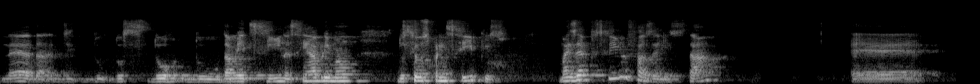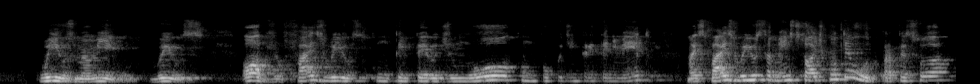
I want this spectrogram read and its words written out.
né, da, de, do, do, do, da medicina, sem abrir mão dos seus princípios. Mas é possível fazer isso, tá? É... Reels, meu amigo, Reels. Óbvio, faz Reels com tempero de humor, com um pouco de entretenimento, mas faz Reels também só de conteúdo, para a pessoa.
